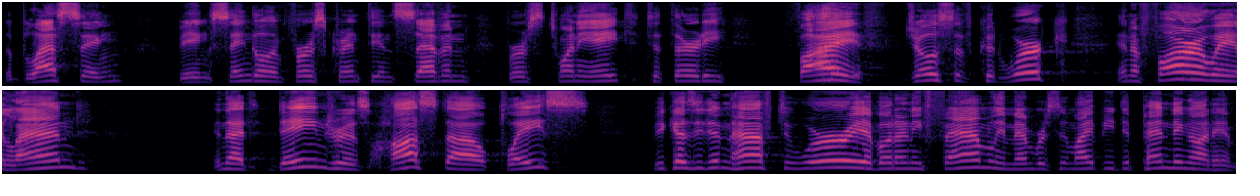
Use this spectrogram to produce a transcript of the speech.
the blessing being single in 1 Corinthians 7, verse 28 to 35. Joseph could work in a faraway land, in that dangerous, hostile place, because he didn't have to worry about any family members who might be depending on him.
